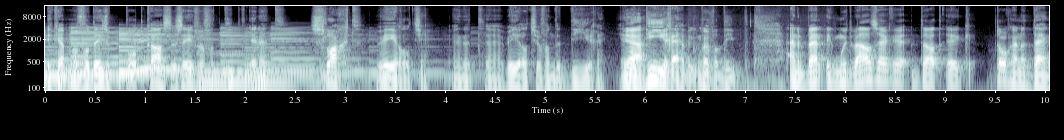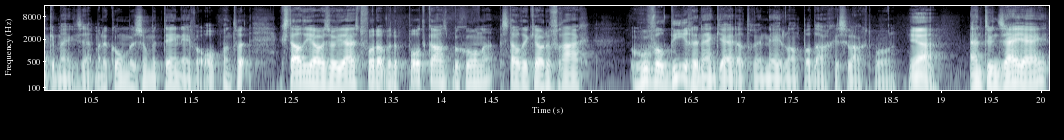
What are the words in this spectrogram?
Ik heb me voor deze podcast eens even verdiept in het slachtwereldje. In het eh, wereldje van de dieren. In Ja. de dieren heb ik me verdiept. En ik, ben, ik moet wel zeggen dat ik toch aan het denken ben gezet. Maar daar komen we zo meteen even op. Want we, ik stelde jou zojuist, voordat we de podcast begonnen, stelde ik jou de vraag... Hoeveel dieren denk jij dat er in Nederland per dag geslacht worden? Ja, En toen zei jij...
